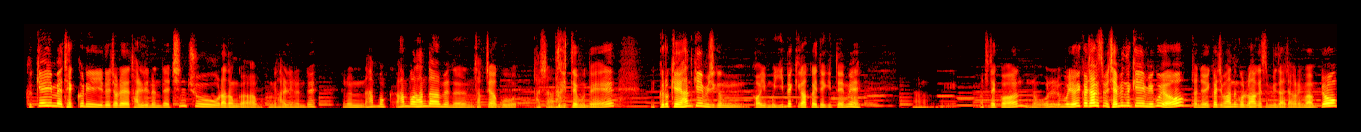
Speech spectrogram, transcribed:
그 게임의 댓글이 이래저래 달리는데 친추라던가 뭐 그런 게 달리는데 저는 한번 한 번 한 다음에는 삭제하고 다시 안 하기 때문에 그렇게 한 게임이 지금 거의 뭐 200개 가까이 되기 때문에 아, 어찌됐건 오늘 뭐 여기까지 하겠습니다. 재밌는 게임이고요. 전 여기까지만 하는 걸로 하겠습니다. 자 그럼 이만 뿅!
